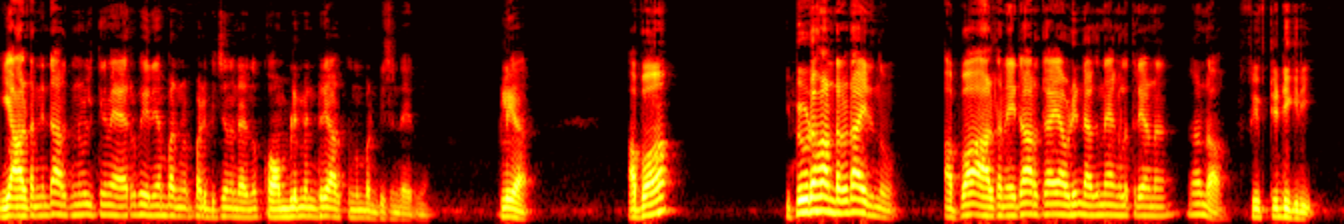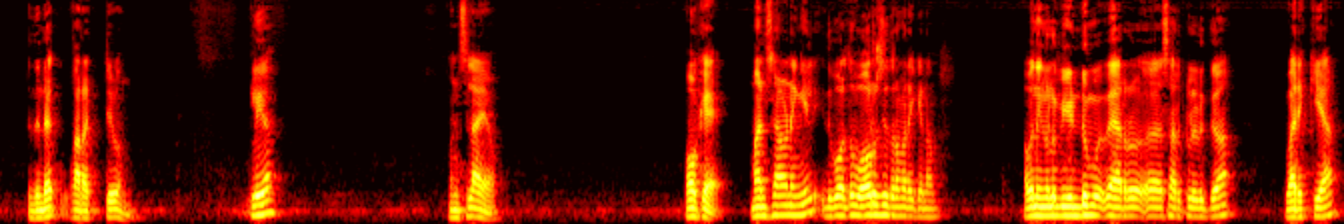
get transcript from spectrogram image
ഈ ആൾട്ടർനേറ്റ് ആർക്കിന് വിളിക്കുന്ന വേറൊരു പേര് ഞാൻ പഠി- പഠിപ്പിച്ചിട്ടുണ്ടായിരുന്നു. കോംപ്ലിമെന്ററി ആർക്കെന്നും പഠിപ്പിച്ചിട്ടുണ്ടായിരുന്നു. ക്ലിയർ അപ്പോൾ ഇപ്പോൾ ഇവിടെ ഹൺഡ്രഡ് ആയിരുന്നു. അപ്പോൾ ആൾട്ടർനേറ്റ് ആർക്കായി അവിടെ ഉണ്ടാക്കുന്ന ആംഗിൾ എത്രയാണ്? കണ്ടോ? ഫിഫ്റ്റി ഡിഗ്രി ഇതിന്റെ കറക്റ്റ് വന്നു. ക്ലിയർ മനസ്സിലായോ? ഓക്കെ. മനസ്സിലാവണമെങ്കിൽ ഇതുപോലത്തെ വേറൊരു ചിത്രം വരയ്ക്കണം. അപ്പോൾ നിങ്ങൾ വീണ്ടും വേറൊരു സർക്കിൾ എടുക്കുക വരയ്ക്കുക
